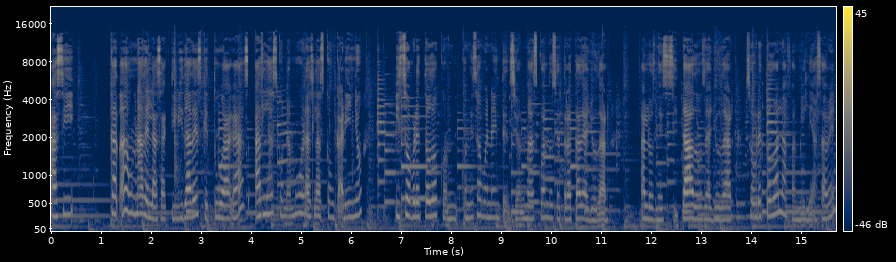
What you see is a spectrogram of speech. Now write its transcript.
así, cada una de las actividades que tú hagas, hazlas con amor, hazlas con cariño y sobre todo con, con esa buena intención, más cuando se trata de ayudar a los necesitados, de ayudar sobre todo a la familia, ¿saben?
